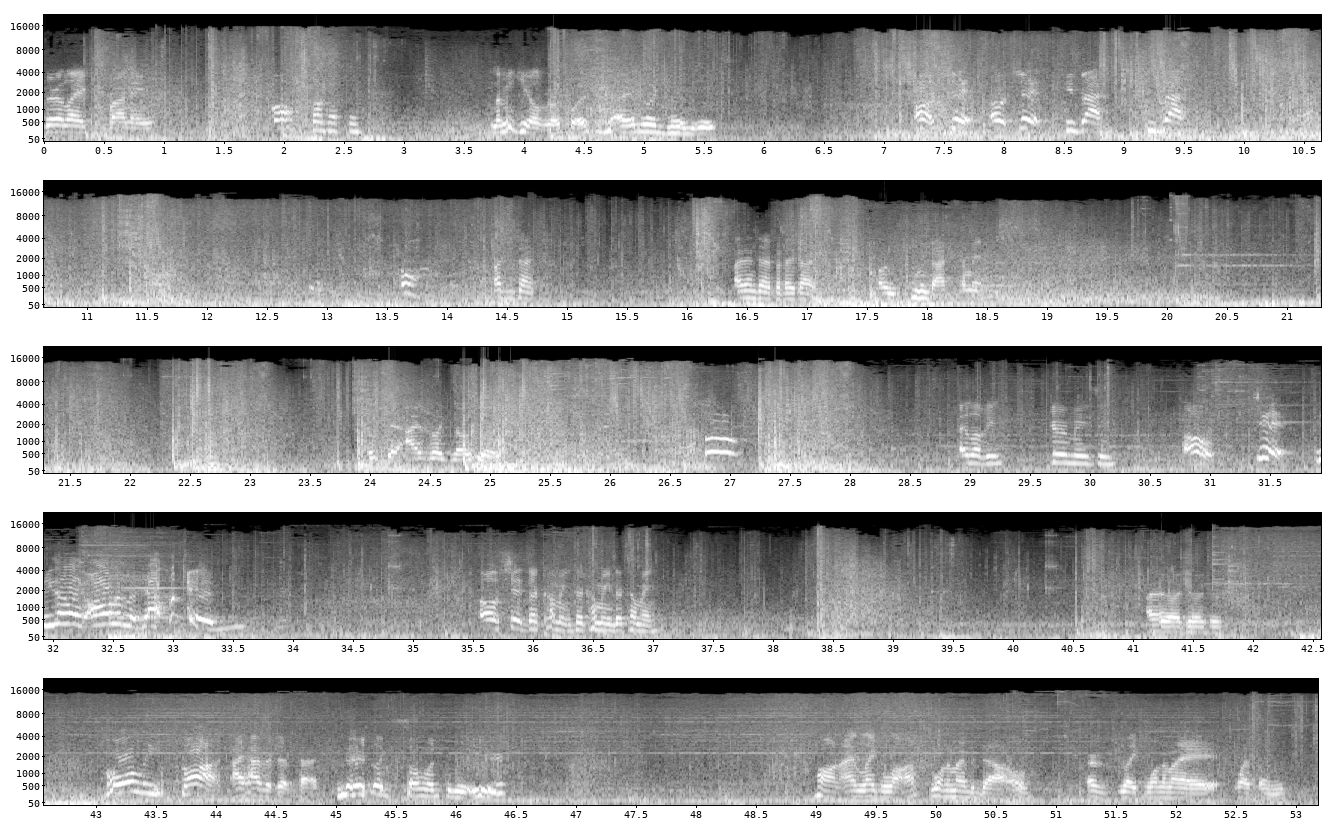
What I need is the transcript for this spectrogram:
They're like running. Oh, fuck up there. Let me heal real quick. I have like no boots. Oh shit! Oh shit! He's back! He's back! Oh! I just died. I didn't die, but I died. Oh, he's coming back for me. Okay, I have like no heals. I love you. You're amazing. Oh, shit! These are like all the Gallicans! Oh shit, they're coming, they're coming, they're coming. I do, I do, I. Holy fuck! I have a jetpack. There's like so much to do here. Hold on, I like lost one of my medals. Or like one of my weapons.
